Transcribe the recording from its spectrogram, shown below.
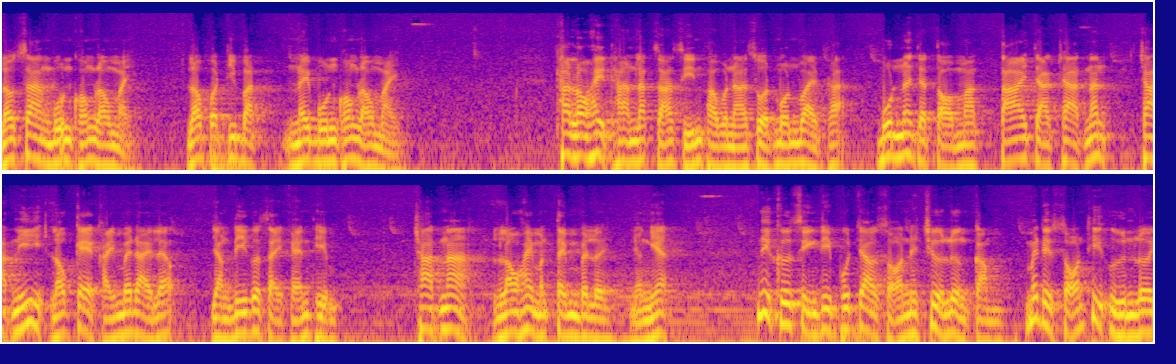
เราสร้างบุญของเราใหม่ เราปฏิบัติในบุญของเราใหม่ ถ้าเราให้ทานรักษาศีลภาวนาสวดมนต์ไหว้พระ บุญนั้นจะตอบมาตายจากชาตินั้น ชาตินี้เราแก้ไขไม่ได้แล้ว อย่างดีก็ใส่แขนทีม ชาติหน้าเราให้มันเต็มไปเลย อย่างเงี้ยนี่คือสิ่งที่พุทธเจ้าสอนในเชื่อเรื่องกรรม ไม่ได้สอนที่อื่นเลย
